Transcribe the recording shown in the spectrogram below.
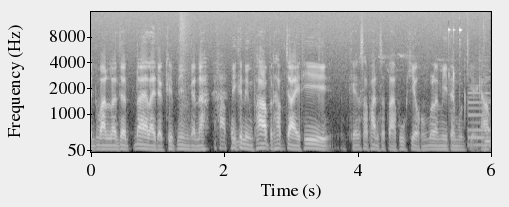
7 วันเราจะได้อะไรจากทริปนี้เหมือนกันนะครับผมนี่คือหนึ่งภาพประทับใจที่เขตรักษาพันธุ์สัตว์ป่าภูเขียวของบารมีแต่มูลเกียรติครับ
